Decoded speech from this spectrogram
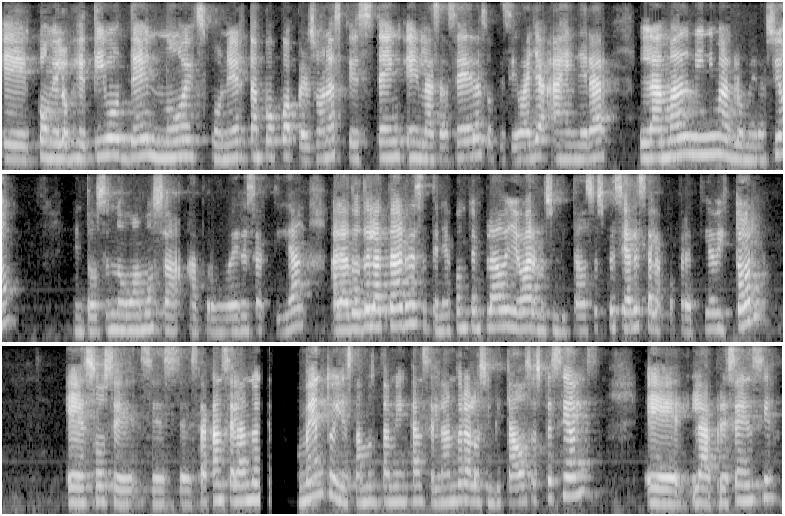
eh, con el objetivo de no exponer tampoco a personas que estén en las aceras o que se vaya a generar la más mínima aglomeración entonces no vamos a, promover esa actividad. A las 2 de la tarde se tenía contemplado llevar a los invitados especiales a la cooperativa Victoria. Eso se, está cancelando en este momento y estamos también cancelando a los invitados especiales eh, la presencia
